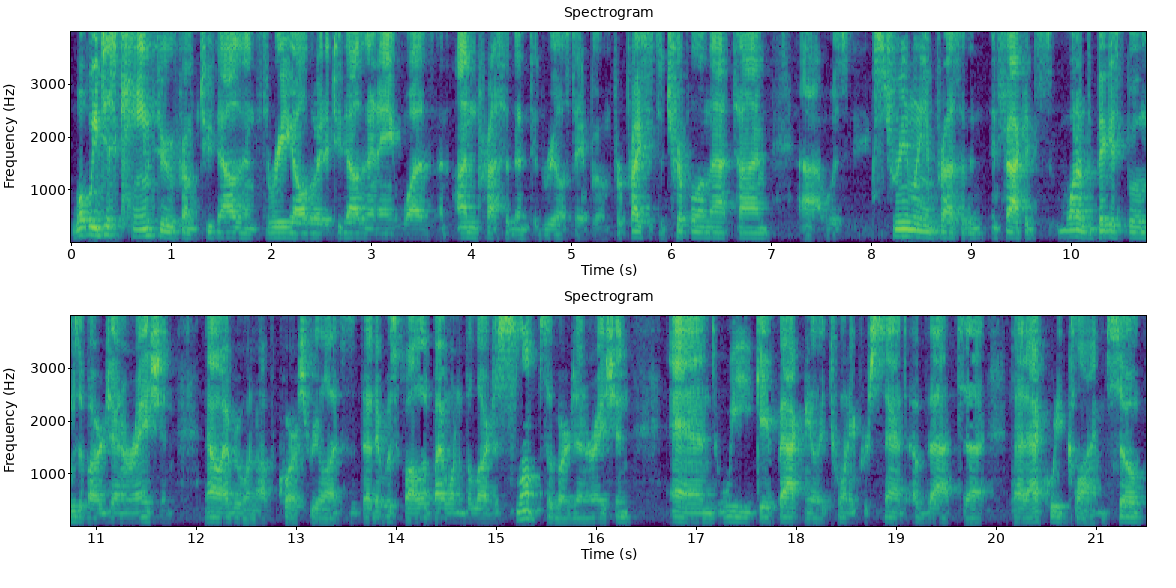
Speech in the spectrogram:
what we just came through from 2003 all the way to 2008 was an unprecedented real estate boom. For prices to triple in that time uh, was extremely impressive. In, in fact, it's one of the biggest booms of our generation. Now, everyone, of course, realizes that it was followed by one of the largest slumps of our generation, and we gave back nearly 20% of that, uh, that equity climb. So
